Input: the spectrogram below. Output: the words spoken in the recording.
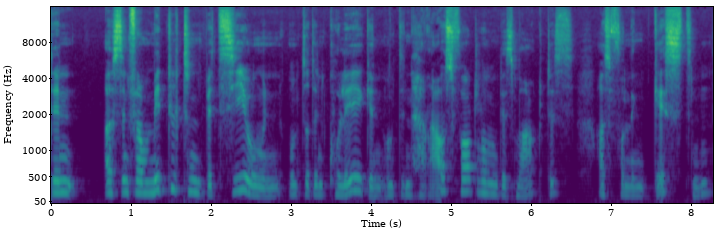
Denn aus den vermittelten Beziehungen unter den Kollegen und den Herausforderungen des Marktes, also von den Gästen,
